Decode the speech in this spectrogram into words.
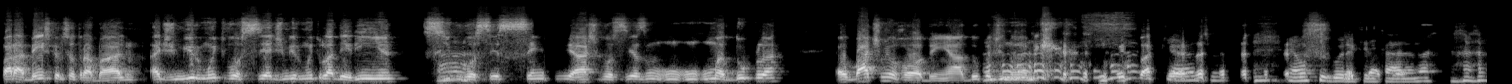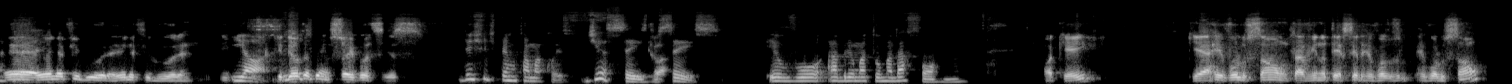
Parabéns pelo seu trabalho. Admiro muito você, admiro muito Ladeirinha. Sigo ah. você sempre, acho vocês um, um, uma dupla. É o Batman e o Robin, é a dupla dinâmica. muito bacana. É um figura aquele cara, né? é, ele é figura, ele é figura. E, e ó, que Deus abençoe vocês. Deixa eu te perguntar uma coisa. Dia 6 do claro. 6, eu vou abrir uma turma da Fórmula. Ok. Que é a revolução, está vindo a terceira revolução?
